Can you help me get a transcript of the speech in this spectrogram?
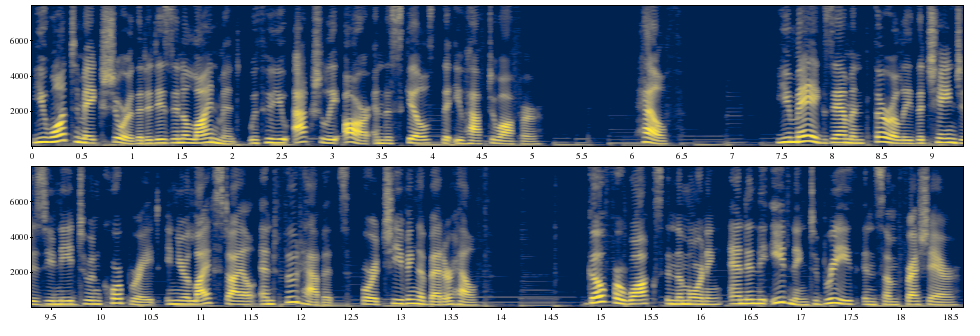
You want to make sure that it is in alignment with who you actually are and the skills that you have to offer. Health. You may examine thoroughly the changes you need to incorporate in your lifestyle and food habits for achieving a better health. Go for walks in the morning and in the evening to breathe in some fresh air.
